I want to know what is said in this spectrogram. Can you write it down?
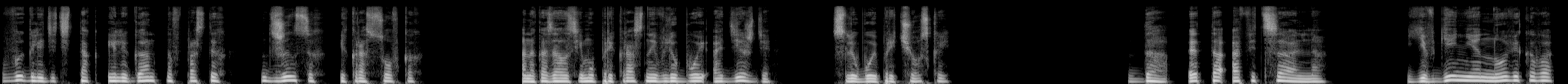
выглядеть так элегантно в простых джинсах и кроссовках. Она казалась ему прекрасной в любой одежде, с любой прической. Да, это официально. Евгения Новикова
